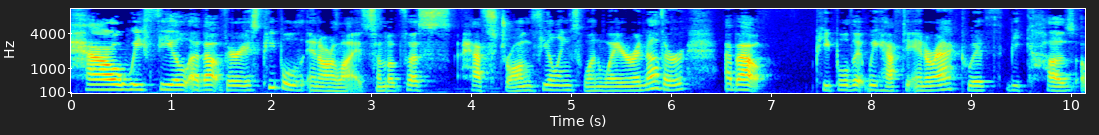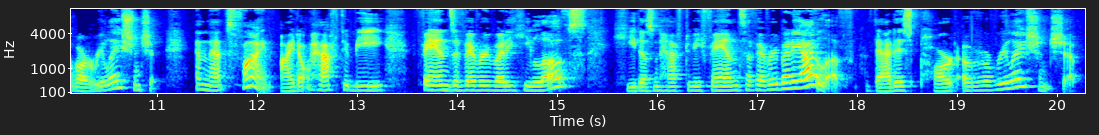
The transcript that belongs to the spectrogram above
how we feel about various people in our lives. Some of us have strong feelings one way or another about people that we have to interact with because of our relationship. And that's fine. I don't have to be fans of everybody he loves. He doesn't have to be fans of everybody I love. That is part of a relationship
